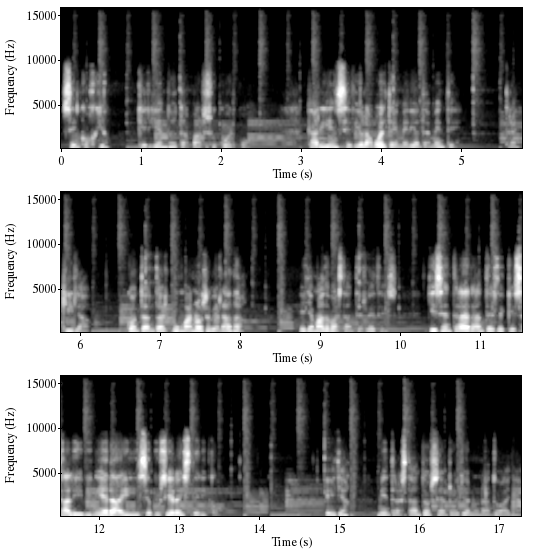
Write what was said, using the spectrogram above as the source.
se encogió, queriendo tapar su cuerpo. Karin se dio la vuelta inmediatamente. Tranquila, con tanta espuma no se ve nada. He llamado bastantes veces. Quise entrar antes de que Sally viniera y se pusiera histérico. Ella, mientras tanto, se enrolló en una toalla.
